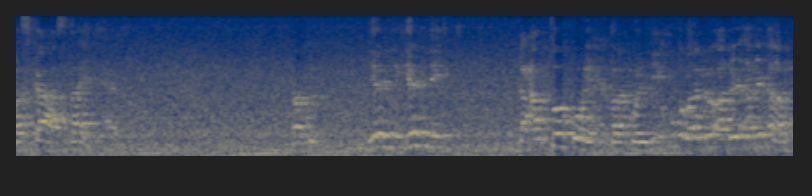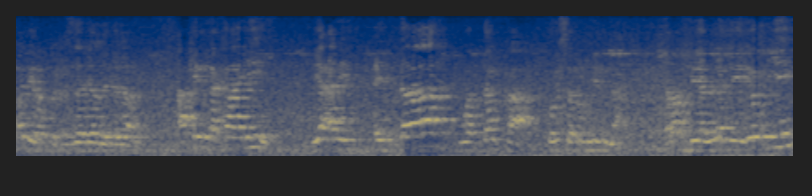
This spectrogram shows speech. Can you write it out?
بس أستاي يعني يلي يلي دعم توكو يحبك ويجيك هو أبي أبي كلام مالي رب العزة جل جلاله. أكن نكاي يعني عدة والدمكة كويسة منا ربي الذي يحيي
